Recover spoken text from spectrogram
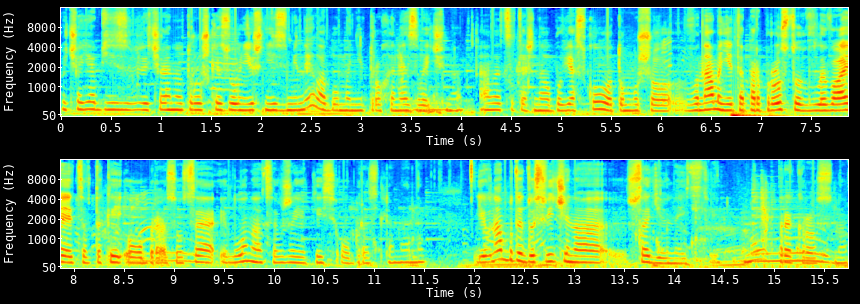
Хоча я б її, звичайно, трошки зовнішність змінила, бо мені трохи незвично. Але це теж не обов'язково, тому що вона мені тепер просто вливається в такий образ. Оце Ілона, це вже якийсь образ для мене. І вона буде досвідчена в садівництві. Ну, прекрасно.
